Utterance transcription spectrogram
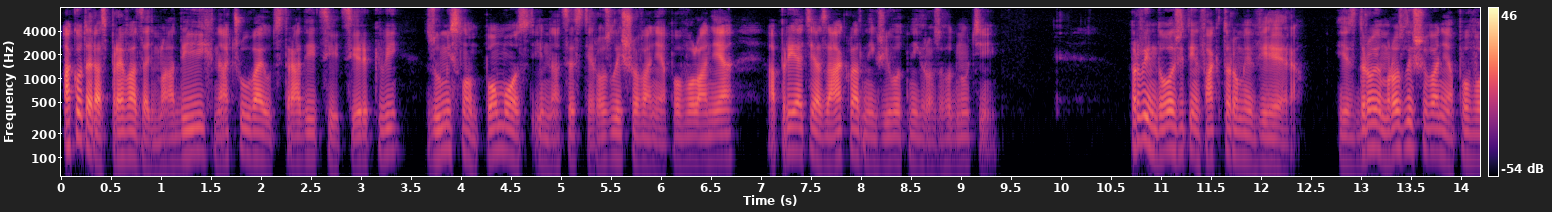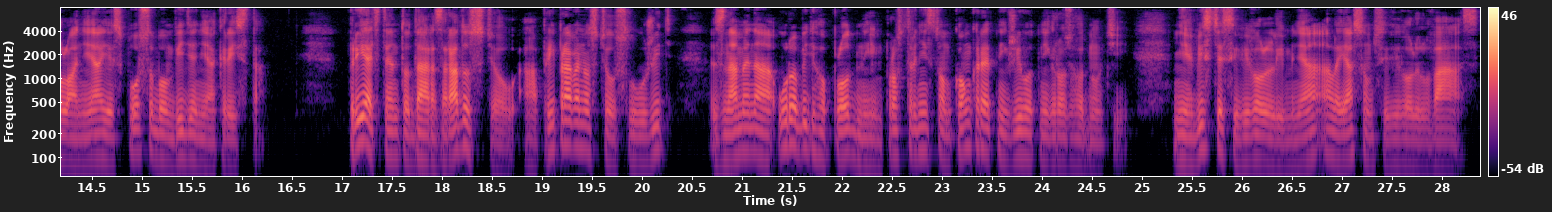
Ako teda sprevádzať mladých, načúvajúc tradícii cirkvy, s úmyslom pomôcť im na ceste rozlišovania povolania a prijatia základných životných rozhodnutí. Prvým dôležitým faktorom je viera. Je zdrojom rozlišovania povolania, je spôsobom videnia Krista. Prijať tento dar s radosťou a pripravenosťou slúžiť znamená urobiť ho plodným prostredníctvom konkrétnych životných rozhodnutí. Nie vy ste si vyvolili mňa, ale ja som si vyvolil vás.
